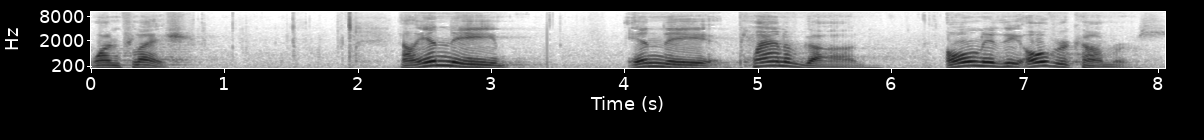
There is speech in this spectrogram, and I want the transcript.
one flesh. Now, in the, in the plan of God, only the overcomers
